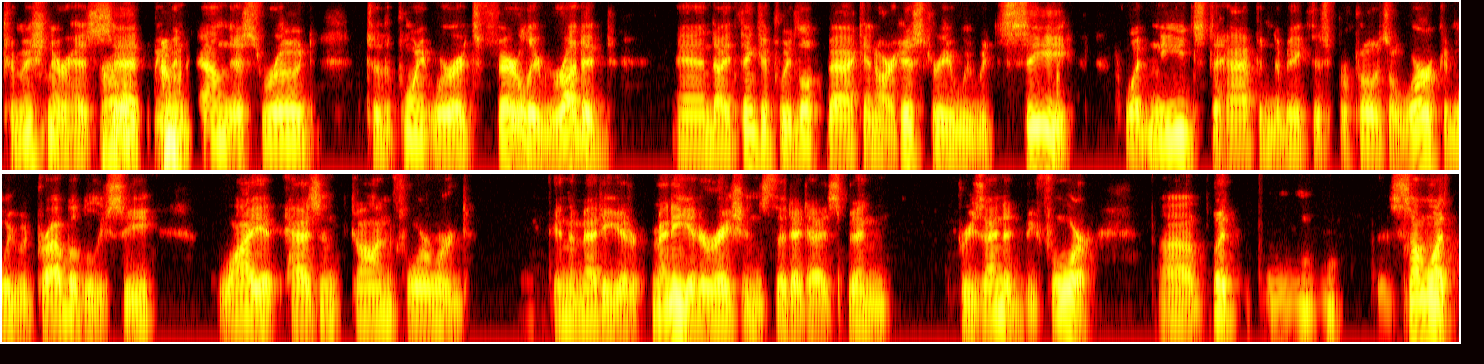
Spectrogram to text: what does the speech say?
commissioner has said. We've been down this road to the point where it's fairly rutted. And I think if we look back in our history, we would see what needs to happen to make this proposal work. And we would probably see why it hasn't gone forward in the many, iterations that it has been presented before. Uh, but somewhat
